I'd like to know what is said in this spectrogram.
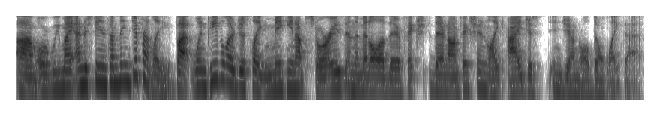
um, or we might understand something differently. But when people are just like making up stories in the middle of their fiction, their nonfiction, like I just in general don't like that.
